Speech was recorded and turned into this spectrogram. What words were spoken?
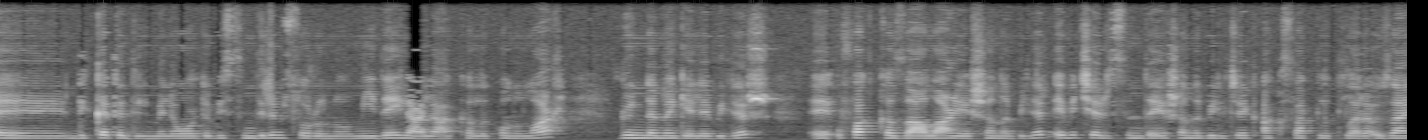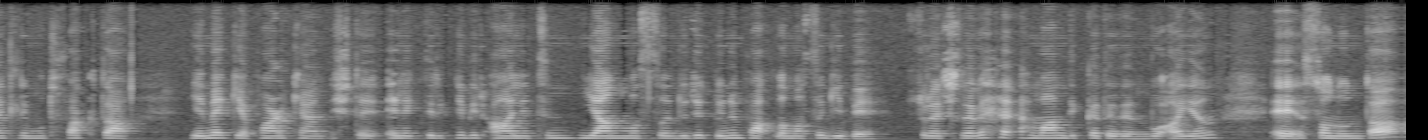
e, dikkat edilmeli. Orada bir sindirim sorunu, mide ile alakalı konular gündeme gelebilir. E, ufak kazalar yaşanabilir. Ev içerisinde yaşanabilecek aksaklıklara özellikle mutfakta yemek yaparken işte elektrikli bir aletin yanması, düdüklünün patlaması gibi süreçlere aman dikkat edin bu ayın e, sonunda.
